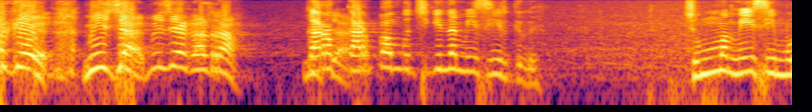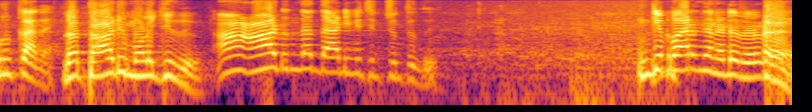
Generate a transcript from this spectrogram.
இருக்கு. மீச மீசைய காட்டுறா. கர கரப்பாம்பூச்சிக்கு தான் மீசி இருக்குது. சும்மா மீசி முறுக்காத. தாடி முளைக்குது. ஆ ஆடும் தான் தாடி வச்சு சுத்துது. இங்க பாருங்க நடுவர் அவர்களே.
